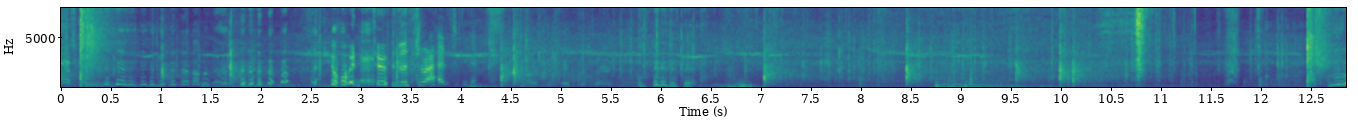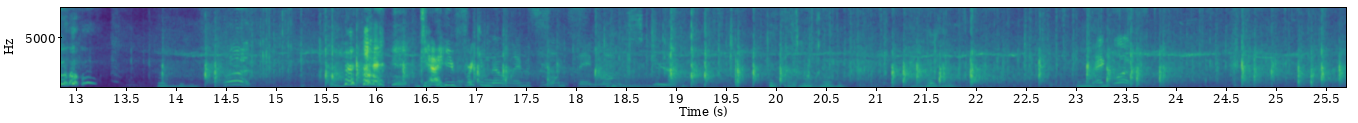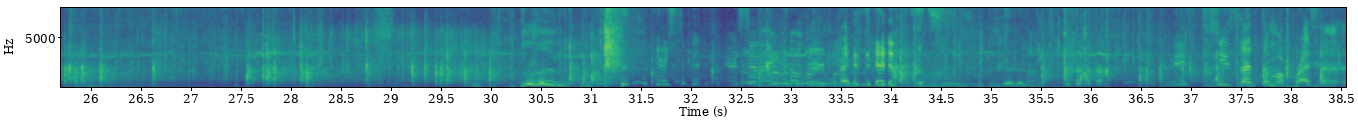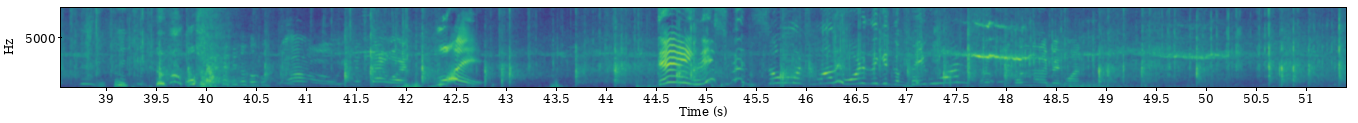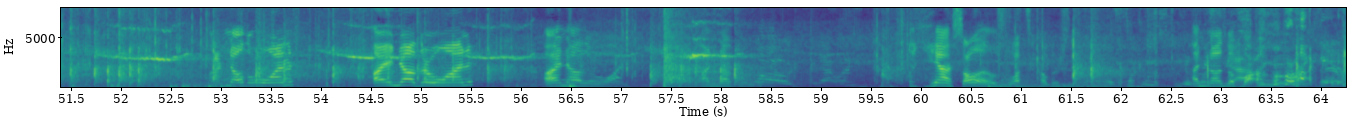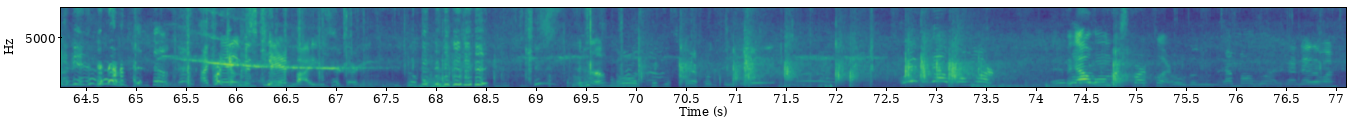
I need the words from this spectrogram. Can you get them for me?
trash can. You went through the trash can. No, I just hit the trash can. What? Dad, your freaking middle name is Mom, Sunday. Mom's scared. Take a look. You're, sitting them a present. he, he sent them a present. Oh, you missed that one. What? Dang, they spent so much money. What did they get? The big one? Uh, oh, there's another big one. Another one. Another one. Another one. Another one. Whoa, did you see that one? Yeah, I saw that. It was lots of colors. Another Yeah, bottle. right there. I can't even stand by you because they're eating so bad. Oh, let's pick the scrapbook from below. Wait, we got one more. We got one more sparkler. Oh, then have them on light. Got another one?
